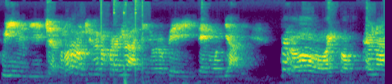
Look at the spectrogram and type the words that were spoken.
quindi certo loro non ci sono ancora arrivati agli europei e ai mondiali, però ecco, è una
